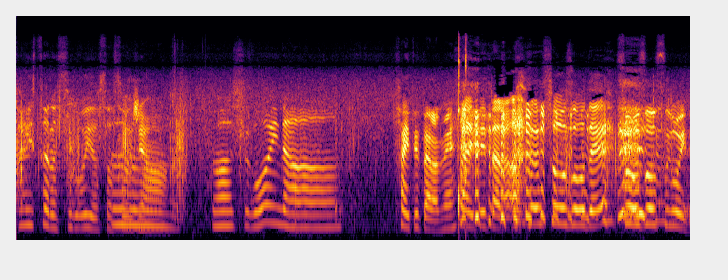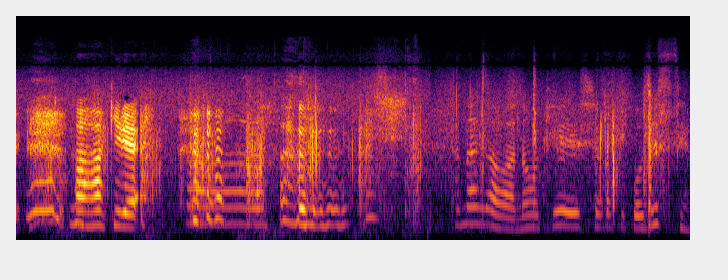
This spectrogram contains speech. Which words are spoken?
咲いたらすごい良さそうじゃん、うんわあすごいな。咲いてたらね。咲いてたら。想像で。想像すごいね。あー綺麗。神奈川の継承期50選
